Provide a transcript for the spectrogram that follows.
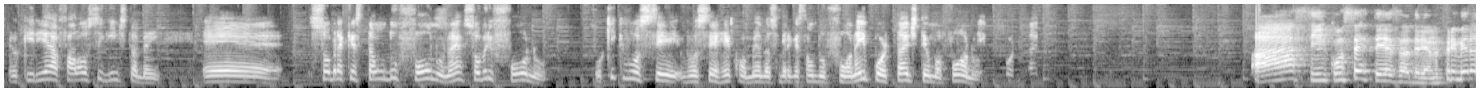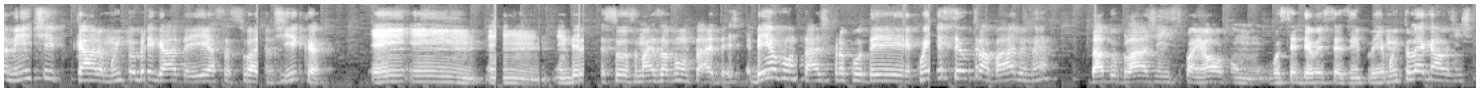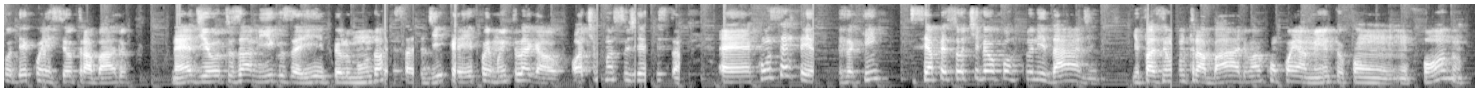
eu queria falar o seguinte também, é, sobre a questão do fono, né, sobre fono. O que, que você, você recomenda sobre a questão do fono? É importante ter uma fono? Ah, sim, com certeza, Adriano. Primeiramente, cara, muito obrigado aí essa sua dica em, em, em, em pessoas mais à vontade, bem à vontade para poder conhecer o trabalho, né? Da dublagem em espanhol, como você deu esse exemplo aí. Muito legal a gente poder conhecer o trabalho né, de outros amigos aí pelo mundo. Essa dica aí foi muito legal. Ótima sugestão. É, com certeza, quem, se a pessoa tiver oportunidade de fazer um trabalho, um acompanhamento com um fono,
